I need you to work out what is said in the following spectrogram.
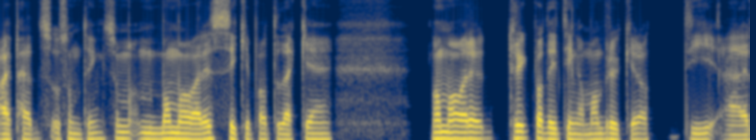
iPads og sånne ting. Så man må være sikker på at det er ikke Man må være trygg på at de tinga man bruker, at de er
